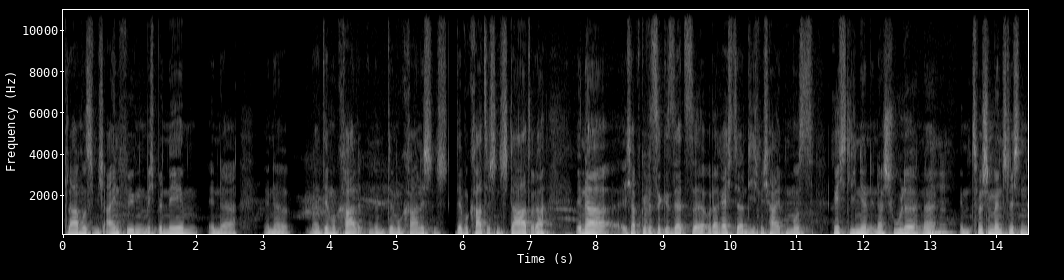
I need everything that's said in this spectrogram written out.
Klar muss ich mich einfügen, mich benehmen in der in, der, in, der Demokrat, in einem demokratischen, demokratischen Staat oder in einer, ich habe gewisse Gesetze oder Rechte, an die ich mich halten muss, Richtlinien in der Schule, ne, im Zwischenmenschlichen.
